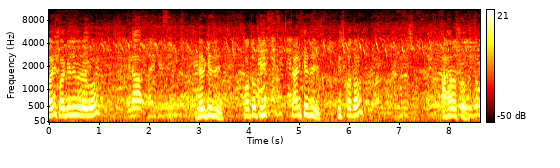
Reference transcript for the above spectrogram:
ভাই? কয় কেজি করে হইব? এটা দেড় কেজি। কত পিস চার কেজি পিস কত? আঠারোশো নগদ দিব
